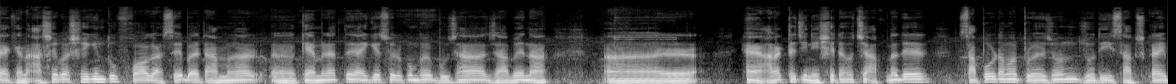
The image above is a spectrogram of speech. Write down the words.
দেখেন, আশেপাশে কিন্তু ফগ আছে বাট আমার ক্যামেরাতে আই গেস বোঝা যাবে না। আর আরেকটা জিনিস, সেটা হচ্ছে আপনাদের সাপোর্ট আমার প্রয়োজন। যদি সাবস্ক্রাইব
